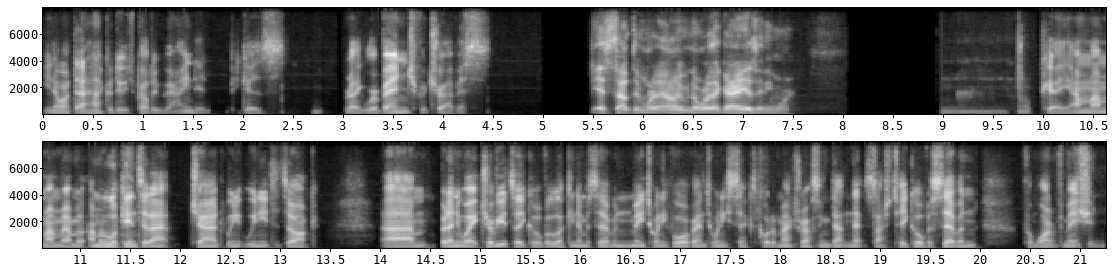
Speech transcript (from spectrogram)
you know what? That hacker dude's probably behind it because, like, revenge for Travis. It's something where I don't even know where that guy is anymore. Mm, Okay, I'm I'm I'm I'm, I'm gonna look into that, Chad. We we need to talk. Um, but anyway, trivia takeover, lucky number seven, May 24th and 26th. Go to maxwrestling.net slash takeover seven for more information.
